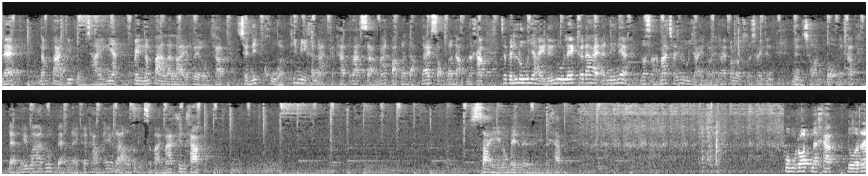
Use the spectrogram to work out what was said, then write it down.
และน้ำตาลที่ผมใช้เนี่ยเป็นน้ำตาลละลายเร็วครับชนิดขวดที่มีขนาดกระทัดรัดสามารถปรับระดับได้ 2 ระดับนะครับจะเป็นรูใหญ่หรือรูเล็กก็ได้ อันนี้เนี่ยเราสามารถใช้รูใหญ่หน่อยได้เพราะเราจะใช้ถึง 1 ช้อนโต๊ะนะครับแต่ไม่ว่ารูปแบบไหนก็ทำให้เราสะดวกสบายมากขึ้นครับ ใส่ลงไปเลยนะครับ ปรุงรสนะครับ ตัวแร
